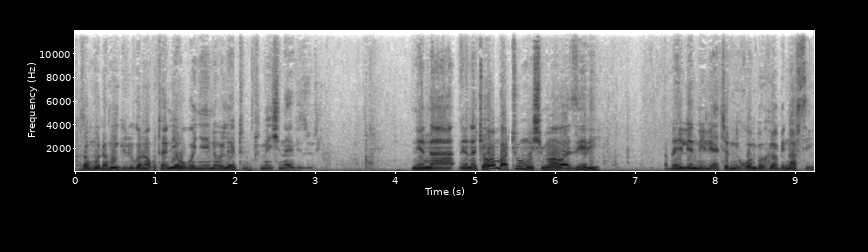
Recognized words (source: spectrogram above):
kwa sababu muda mwingi tulikuwa tunakutania huko kwenye eneo letu, tumeishi naye vizuri. Nina ninachoomba tu Mheshimiwa Waziri, labda ile niliacha nikuombe ukiwa binafsi,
